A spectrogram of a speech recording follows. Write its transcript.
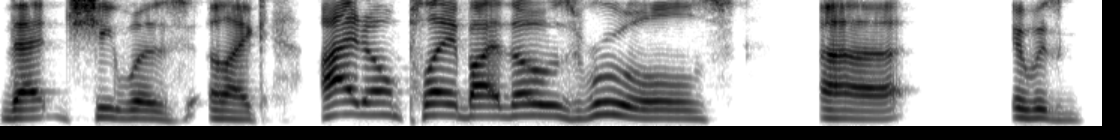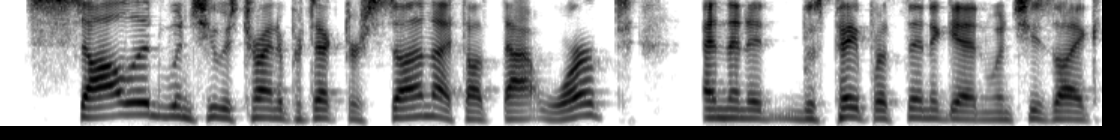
that she was like I don't play by those rules. Uh, it was solid when she was trying to protect her son. I thought that worked. And then it was paper thin again when she's like,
